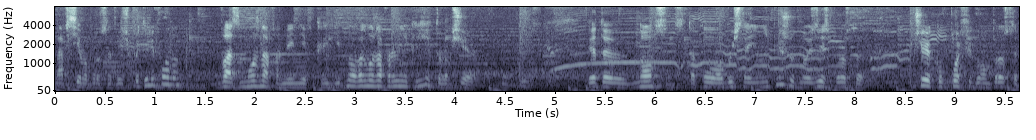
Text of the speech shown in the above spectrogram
на все вопросы отвечу по телефону. Возможно оформление в кредит. Ну, возможно оформление в кредит, это вообще... ну, это нонсенс. Такого обычно они не пишут, но здесь просто человеку пофигу, он просто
